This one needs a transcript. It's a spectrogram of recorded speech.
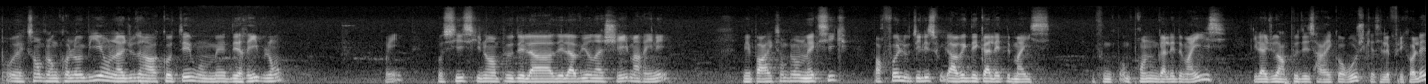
Par exemple, en Colombie, on l'ajoute à côté, on met des riz blancs. Oui. Aussi, sinon un peu de la, de la viande hachée, marinée. Mais par exemple, au Mexique, parfois, ils l'utilisent avec des galettes de maïs. On prend une galette de maïs, il ajoute un peu des haricots rouges, qui c'est les frijoles.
